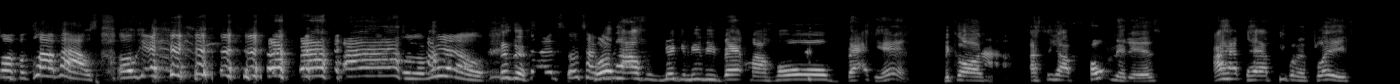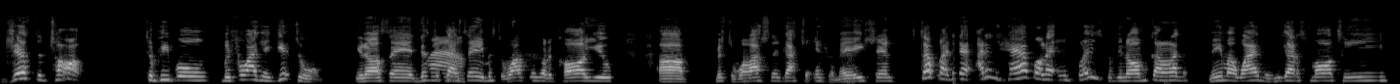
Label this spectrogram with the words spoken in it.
off a Clubhouse, okay? For real. Listen, so Clubhouse is making me revamp my whole back end because wow. I see how potent it is. I have to have people in place just to talk to people before I can get to them. You know what I'm saying? Just wow. to kind of say, Mr. Washington's going to call you. Uh, Mr. Washington got your information, stuff like that. I didn't have all that in place because, you know, I'm kind of like me and my wife, we got a small team.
